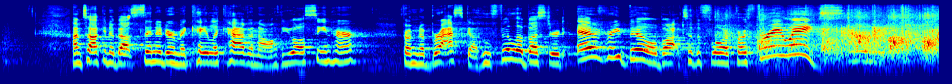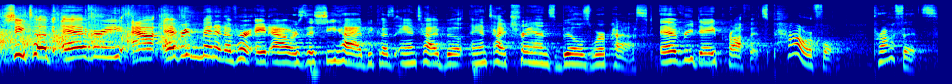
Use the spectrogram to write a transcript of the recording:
I'm talking about Senator Machaela Cavanaugh. Have you all seen her? From Nebraska, who filibustered every bill brought to the floor for three weeks. She took every, every minute of her eight hours that she had because anti trans bills were passed. Everyday prophets, powerful prophets.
